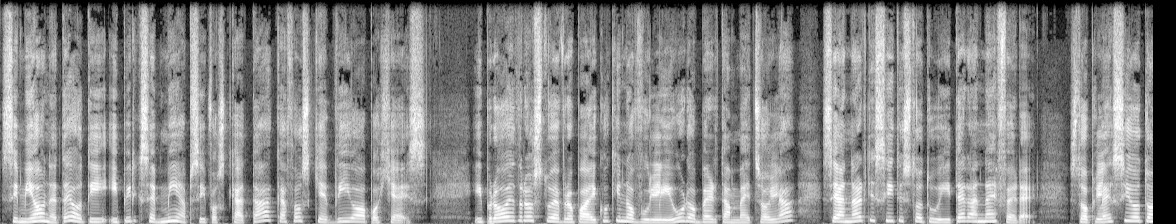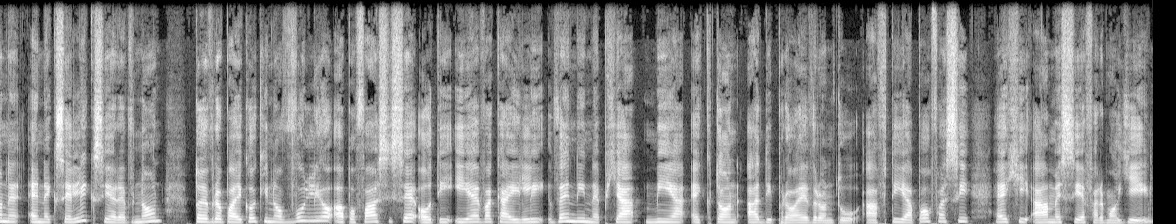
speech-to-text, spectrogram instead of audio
Σημειώνεται ότι υπήρξε μία ψήφος κατά καθώς και δύο αποχές. Η πρόεδρος του Ευρωπαϊκού Κοινοβουλίου, Ρομπέρτα Μέτσολα, σε ανάρτησή της στο Twitter ανέφερε «Στο πλαίσιο των ενεξελίξη ερευνών, το Ευρωπαϊκό Κοινοβούλιο αποφάσισε ότι η Εύα Καηλή δεν είναι πια μία εκ των αντιπροέδρων του. Αυτή η απόφαση έχει άμεση εφαρμογή».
